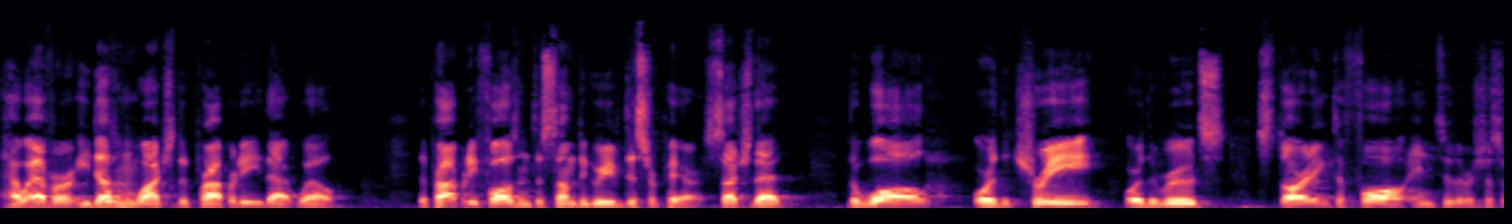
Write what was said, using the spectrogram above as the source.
However, he doesn't watch the property that well. The property falls into some degree of disrepair, such that the wall or the tree or the roots starting to fall into the Rosh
